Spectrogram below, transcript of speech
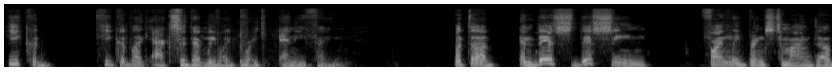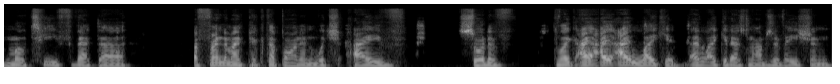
he could he could like accidentally like break anything. But uh and this this scene finally brings to mind a motif that uh a friend of mine picked up on and which I've sort of like I, I I like it. I like it as an observation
